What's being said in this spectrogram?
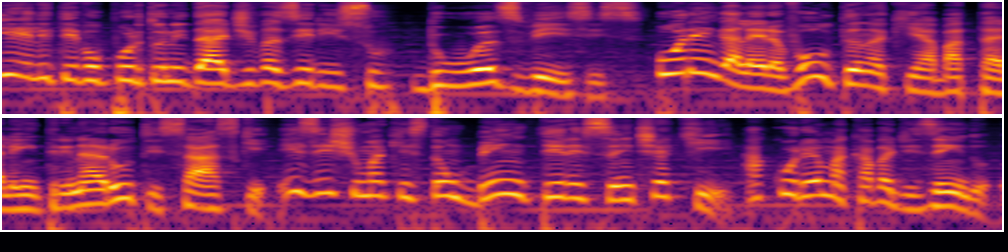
e ele teve a oportunidade de fazer isso duas vezes. Porém galera, voltando aqui à batalha entre Naruto e Sasuke, existe uma questão bem interessante aqui. A Kurama acaba dizendo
